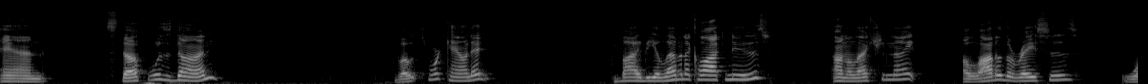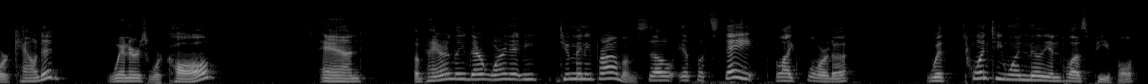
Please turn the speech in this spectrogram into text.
And stuff was done. Votes were counted. By the 11 o'clock news on election night, a lot of the races were counted, winners were called, and apparently there weren't any too many problems. So if a state like Florida with 21 million plus people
